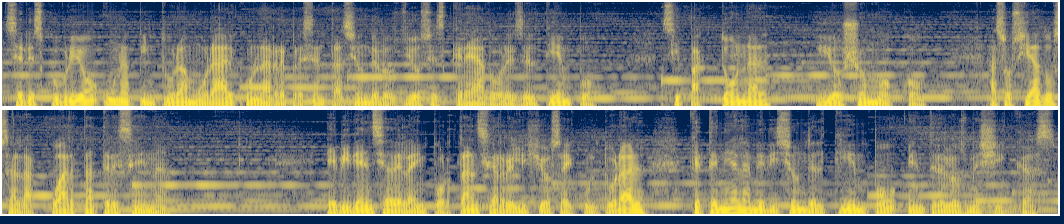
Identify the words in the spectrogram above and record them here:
se descubrió una pintura mural con la representación de los dioses creadores del tiempo, Zipactonal y Oshomoko, asociados a la cuarta trecena. Evidencia de la importancia religiosa y cultural que tenía la medición del tiempo entre los mexicas.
